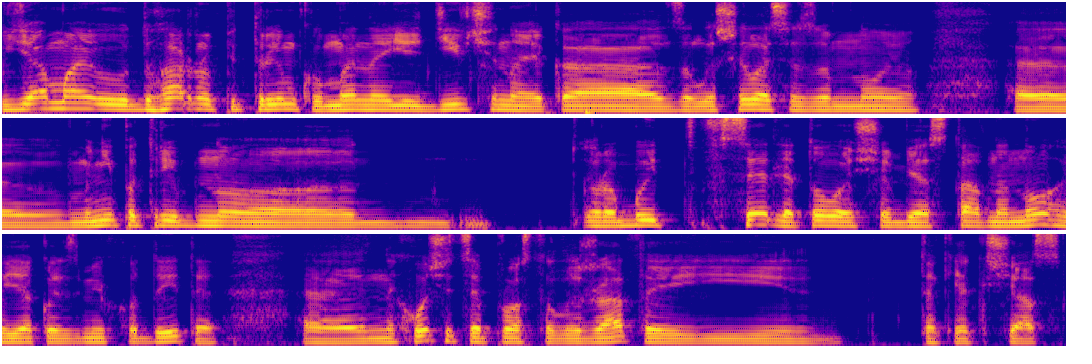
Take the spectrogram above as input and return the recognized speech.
Я маю гарну підтримку. У мене є дівчина, яка залишилася зі мною. Е, Мені потрібно робити все для того, щоб я став на ноги, якось зміг ходити. Е, Не хочеться просто лежати і так як зараз.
